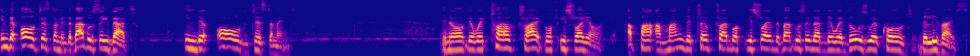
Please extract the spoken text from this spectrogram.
in the Old Testament, the Bible says that in the Old Testament, you know, there were 12 tribes of Israel. Among the 12 tribes of Israel, the Bible says that there were those who were called the Levites.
